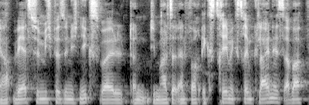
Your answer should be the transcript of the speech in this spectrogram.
Ja, wäre jetzt für mich persönlich nichts, weil dann die Mahlzeit einfach extrem, extrem klein ist. Aber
